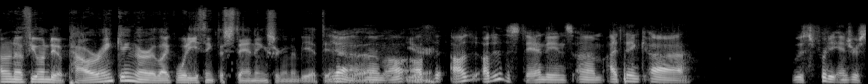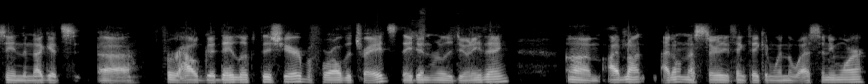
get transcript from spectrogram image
I don't know if you want to do a power ranking or like what do you think the standings are going to be at the end? Yeah, um, I'll, I'll, I'll, I'll do the standings. Um, I think uh, it was pretty interesting the Nuggets uh, for how good they looked this year before all the trades. They didn't really do anything. Um, I'm not. I don't necessarily think they can win the West anymore.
